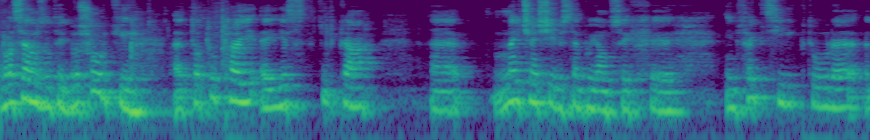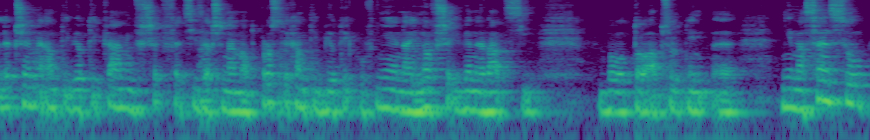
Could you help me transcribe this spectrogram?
Wracając do tej broszurki, to tutaj jest kilka najczęściej występujących infekcji, które leczymy antybiotykami. W Szwe- Szwecji zaczynamy od prostych antybiotyków, nie najnowszej generacji, bo to absolutnie e, nie ma sensu.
